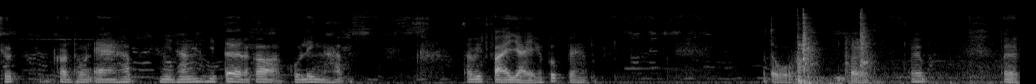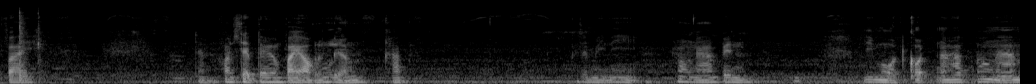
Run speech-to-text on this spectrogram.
ชุดคอนโทรลแอร์ครับ มีทั้งฮีเตอร์แล้วก็คูลิ่งนะครับสวิตช์ไฟใหญ่ปุ๊บเลยครับประตูเปิดปุ๊บเปิดไฟ คอนเซปต์เดิมไฟออกเหลืองๆครับ ก็จะมีนี่ห้องน้ำเป็นรีโมทกดนะครับ ห้องน้ำ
